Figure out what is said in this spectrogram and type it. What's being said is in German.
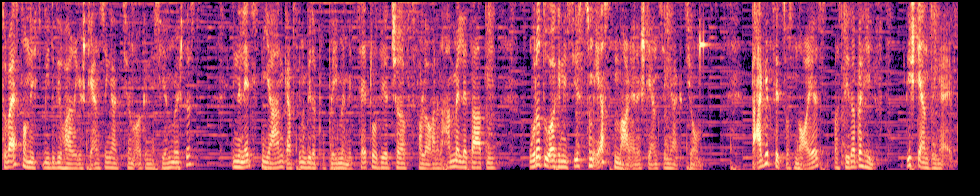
Du weißt noch nicht, wie du die heurige Sternsinger-Aktion organisieren möchtest? In den letzten Jahren gab es immer wieder Probleme mit Zettelwirtschaft, verlorenen Anmeldedaten oder du organisierst zum ersten Mal eine Sternsinger-Aktion. Da gibt es jetzt was Neues, was dir dabei hilft. Die Sternsinger-App.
